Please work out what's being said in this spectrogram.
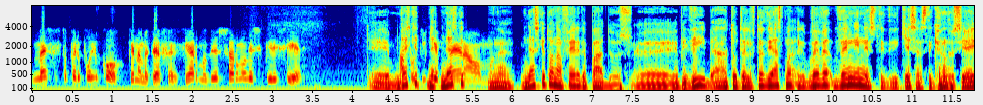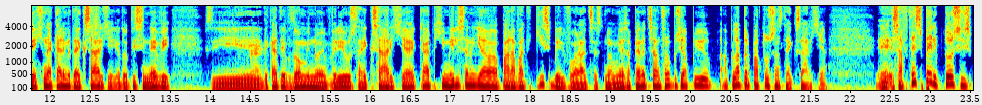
μέσα στο περιπολικό και να μεταφερθεί αρμοδίως στις αρμόδιες υπηρεσίες. Ε, μιας, και, και, μιας, και, ναι, μιας και το αναφέρετε πάντως ε, επειδή το τελευταίο διάστημα ε, βέβαια δεν είναι στη δική σας δικαιοδοσία έχει να κάνει με τα εξάρχεια για το τι συνέβη στη ναι. 17η Νοεμβρίου στα εξάρχεια κάποιοι μίλησαν για παραβατική συμπεριφορά της αστυνομίας απέναντι σε ανθρώπους οι οποίοι απλά περπατούσαν στα εξάρχεια ε, σε αυτές τις περιπτώσεις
